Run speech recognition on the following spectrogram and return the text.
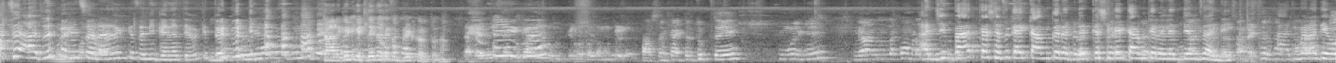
असं अजून सोडायला कसं निघणार ते बघ, किती टार्गेट घेतले तर ते कंप्लीट करतो ना. असं काय तर चुकतंय. मुलगी मी आणलेला कोंबडा. अजिबात कशाचं काही काम करत नाहीत कसे काही काम करायला देव जाणे. आज मला देव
